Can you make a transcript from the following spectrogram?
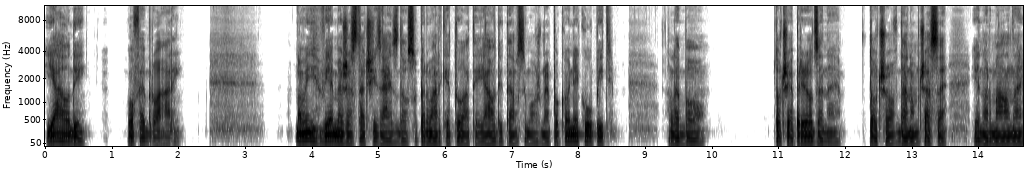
Jahody vo februári. No my vieme, že stačí zájsť do supermarketu a tie jahody tam si môžeme pokojne kúpiť, lebo to, čo je prirodzené, to, čo v danom čase je normálne,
